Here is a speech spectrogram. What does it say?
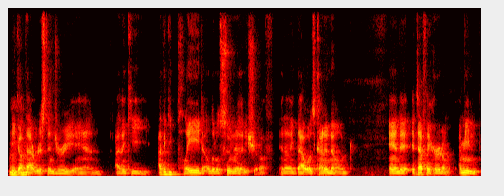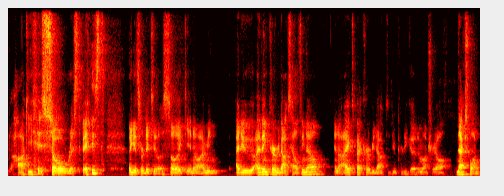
He mm-hmm. got that wrist injury, and I think he I think he played a little sooner than he should have, and I think that was kind of known, and it, it definitely hurt him. I mean, hockey is so wrist based, like it's ridiculous. So like you know, I mean, I do I think Kirby Dach's healthy now, and I expect Kirby Dach to do pretty good in Montreal. Next one,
